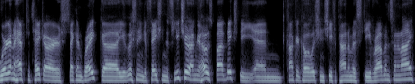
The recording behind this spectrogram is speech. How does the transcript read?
We're going to have to take our second break. Uh, you're listening to Facing the Future. I'm your host, Bob Bixby, and Concord Coalition Chief Economist Steve Robinson and I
